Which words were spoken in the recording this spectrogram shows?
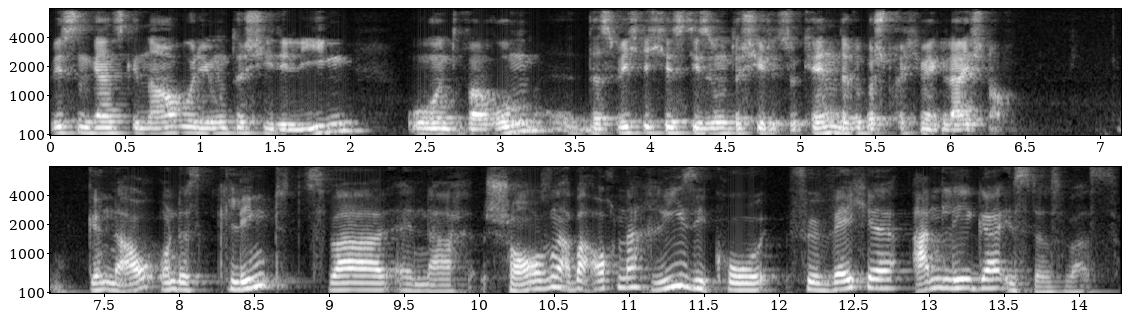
wissen ganz genau, wo die Unterschiede liegen und warum das wichtig ist, diese Unterschiede zu kennen. Darüber sprechen wir gleich noch. Genau, und es klingt zwar äh, nach Chancen, aber auch nach Risiko. Für welche Anleger ist das was?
